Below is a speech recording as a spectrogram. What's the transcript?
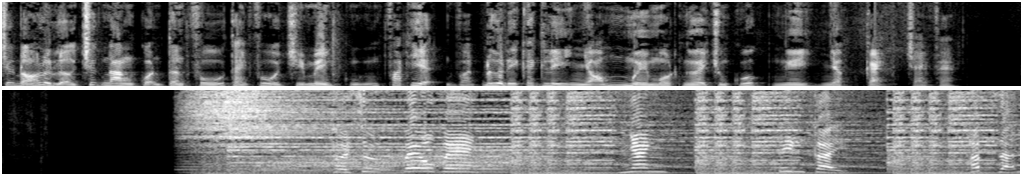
Trước đó, lực lượng chức năng quận Tân Phú, thành phố Hồ Chí Minh cũng phát hiện và đưa đi cách ly nhóm 11 người Trung Quốc nghi nhập cảnh trái phép. Thời sự VOV, nhanh, tin cậy, hấp dẫn.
